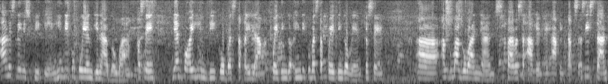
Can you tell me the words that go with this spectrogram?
honestly speaking, hindi ko po yan ginagawa. Kasi, yan po ay hindi ko basta kailangan, pwedeng, hindi ko basta pwedeng gawin. Kasi, ah, ang gumagawa niyan para sa akin ay aking tax assistant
